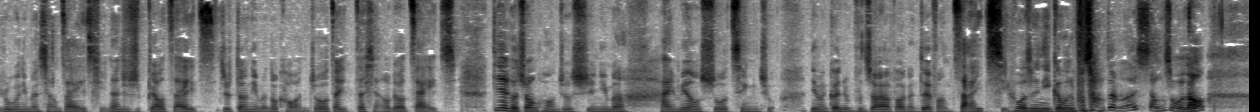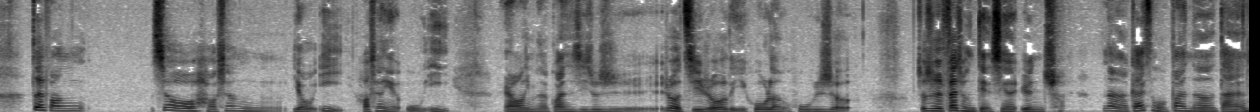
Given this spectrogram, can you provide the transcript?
如果你们想在一起，那就是不要在一起，就等你们都考完之后再再想要不要在一起。第二个状况就是你们还没有说清楚，你们根本就不知道要不要跟对方在一起，或者是你根本就不知道对方在想什么，然后对方就好像有意，好像也无意，然后你们的关系就是若即若离，忽冷忽热。就是非常典型的晕船，那该怎么办呢？答案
